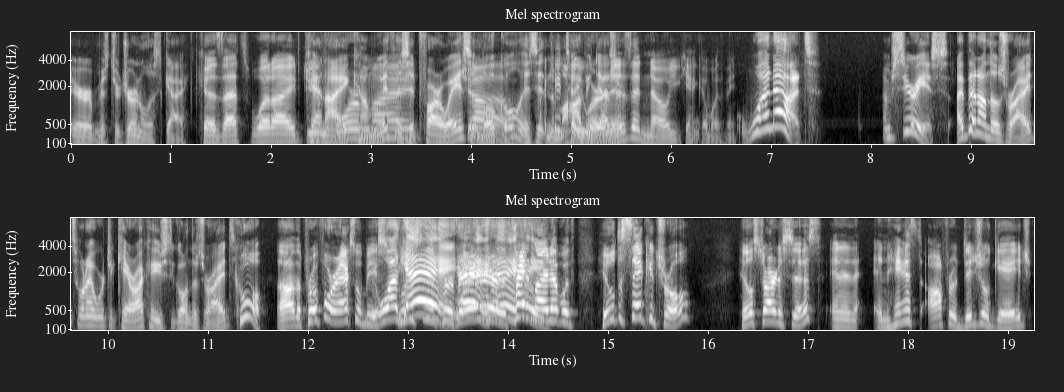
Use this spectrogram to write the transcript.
you're a Mr. Journalist guy. because that's what I do. Can I come with? Is it far away? Is it local? Is it in I the can't tell you Mojave Desert? It is, and no, you can't come with me. Why not? I'm serious. I've been on those rides. When I worked at K Rock, I used to go on those rides. Cool. Uh, the Pro 4X will be exclusive Hey, for very hey, the hey, tight hey. lineup with hill descent control, hill start assist, and an enhanced off-road digital gauge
